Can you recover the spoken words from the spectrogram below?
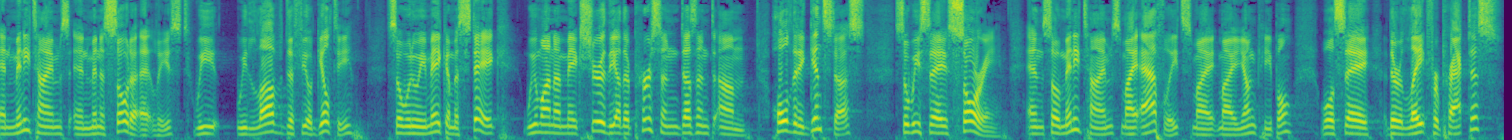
And many times in Minnesota, at least, we, we love to feel guilty. So when we make a mistake, we want to make sure the other person doesn't um, hold it against us. So we say sorry. And so many times, my athletes, my, my young people, will say they're late for practice,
